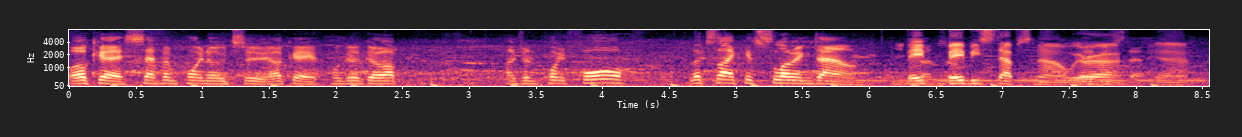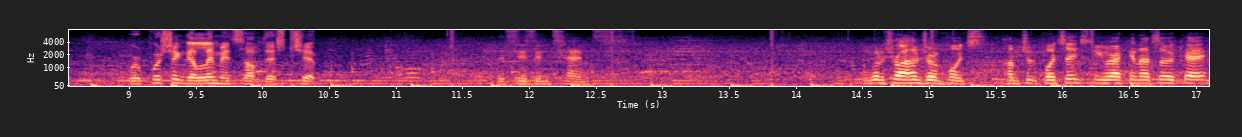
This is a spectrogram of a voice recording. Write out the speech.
Okay, 7.02. Okay, we're gonna go up 100.4. Looks like it's slowing down. Ba- terms of- baby steps now. We're Baby uh, steps. yeah, we're pushing the limits of this chip. This is intense. I'm gonna try 100.6. 100.6. Do you reckon that's okay?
